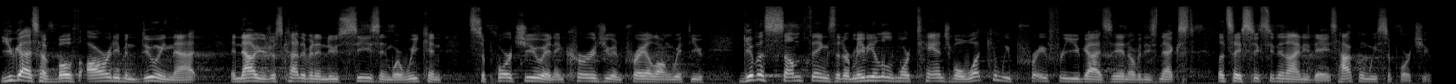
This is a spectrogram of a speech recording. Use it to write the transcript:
you guys have both already been doing that, and now you're just kind of in a new season where we can support you and encourage you and pray along with you. Give us some things that are maybe a little more tangible. What can we pray for you guys in over these next, let's say, 60 to 90 days? How can we support you?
